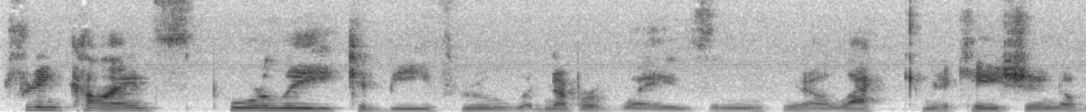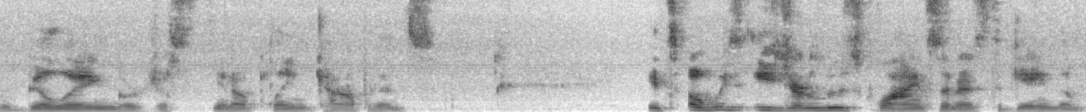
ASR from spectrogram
treating clients poorly could be through a number of ways, and you know lack of communication, overbilling, or just you know plain incompetence. It's always easier to lose clients than it is to gain them.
